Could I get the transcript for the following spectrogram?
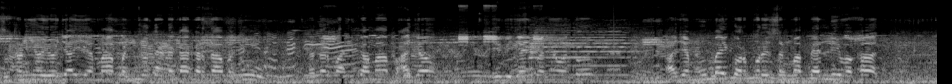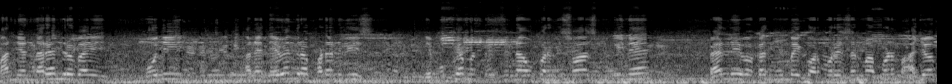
ચૂંટણીઓ યોજાઈ, એમાં પંચોતેર ટકા કરતાં વધુ નગરપાલિકામાં ભાજપ એ વિજય બન્યો હતો. આજે મુંબઈ કોર્પોરેશનમાં પહેલી વખત માન્ય નરેન્દ્રભાઈ મોદી અને દેવેન્દ્ર ફડણવીસ એ મુખ્યમંત્રીશ્રીના ઉપર વિશ્વાસ મૂકીને પહેલી વખત મુંબઈ કોર્પોરેશનમાં પણ ભાજપ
